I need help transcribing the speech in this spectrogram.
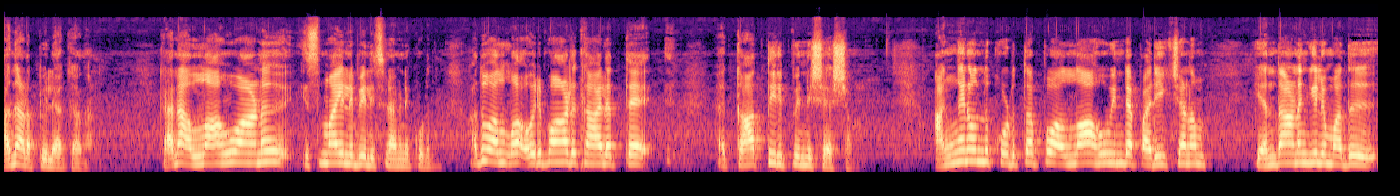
അത് നടപ്പിലാക്കാതാണ് കാരണം അള്ളാഹു ആണ് ഇസ്മായിൽ നബി അലി ഇസ്ലാമിനെ കൊടുത്തത്. അതും അള്ളാഹ് ഒരുപാട് കാലത്തെ കാത്തിരിപ്പിന് ശേഷം. അങ്ങനെ ഒന്ന് കൊടുത്തപ്പോൾ അള്ളാഹുവിന്റെ പരീക്ഷണം എന്താണെങ്കിലും അത്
